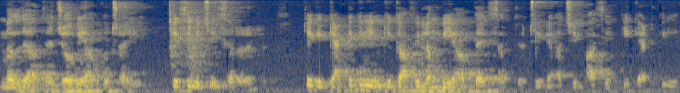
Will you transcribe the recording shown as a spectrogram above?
मिल जाते हैं जो भी आपको चाहिए किसी भी चीज़ से रिलेटेड ठीक है कैटेगरी इनकी काफ़ी लंबी आप देख सकते हो ठीक है अच्छी खासी इनकी कैटेगरी है।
